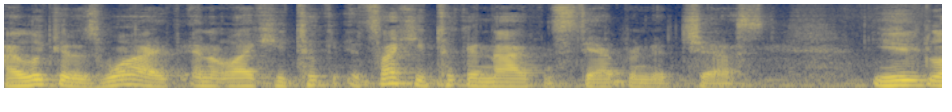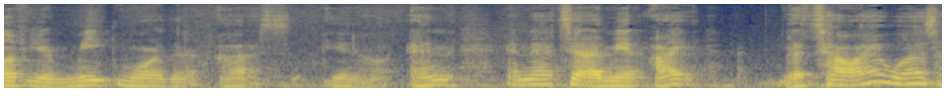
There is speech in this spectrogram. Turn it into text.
I looked at his wife, and it like he took, it's like he took a knife and stabbed her in the chest. You love your meat more than us, you know, and and that's it. I mean, I that's how I was.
